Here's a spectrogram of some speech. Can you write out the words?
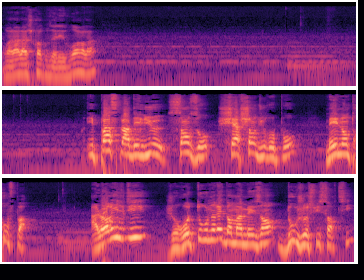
Voilà, là, je crois que vous allez voir, là. Il passe par des lieux sans eau, cherchant du repos, mais il n'en trouve pas. Alors il dit, je retournerai dans ma maison d'où je suis sorti,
